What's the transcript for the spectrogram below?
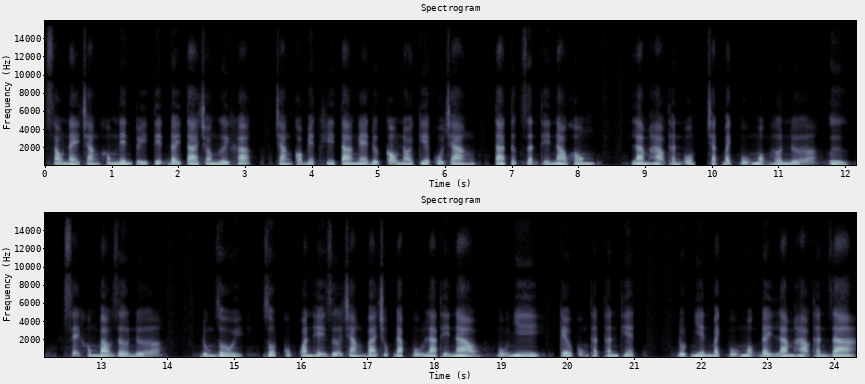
sau này chàng không nên tùy tiện đẩy ta cho người khác. Chàng có biết khi ta nghe được câu nói kia của chàng, ta tức giận thế nào không? Lam Hạo Thần ôm chặt Bạch Vũ Mộng hơn nữa. Ừ, sẽ không bao giờ nữa. Đúng rồi, rốt cục quan hệ giữa chàng và Trúc Đạp Vũ là thế nào? Vũ Nhi, kêu cũng thật thân thiết. Đột nhiên Bạch Vũ Mộng đẩy Lam Hạo Thần ra,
